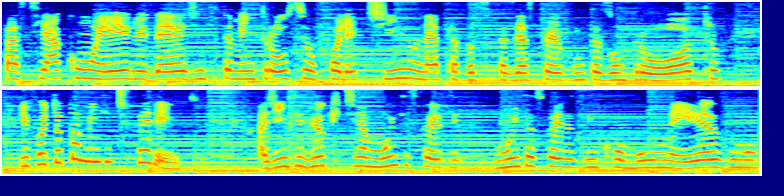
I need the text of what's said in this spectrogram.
passear com ele, daí a gente também trouxe o um folhetinho, né, para você fazer as perguntas um pro outro. E foi totalmente diferente. A gente viu que tinha muitas coisas, muitas coisas em comum mesmo.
